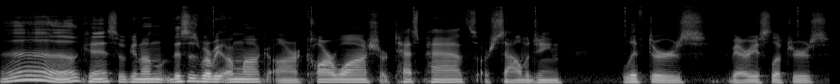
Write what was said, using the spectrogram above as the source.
Oh, okay. So we can un this is where we unlock our car wash, our test paths, our salvaging, lifters, various lifters,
